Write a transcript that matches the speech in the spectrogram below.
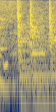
Bye.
